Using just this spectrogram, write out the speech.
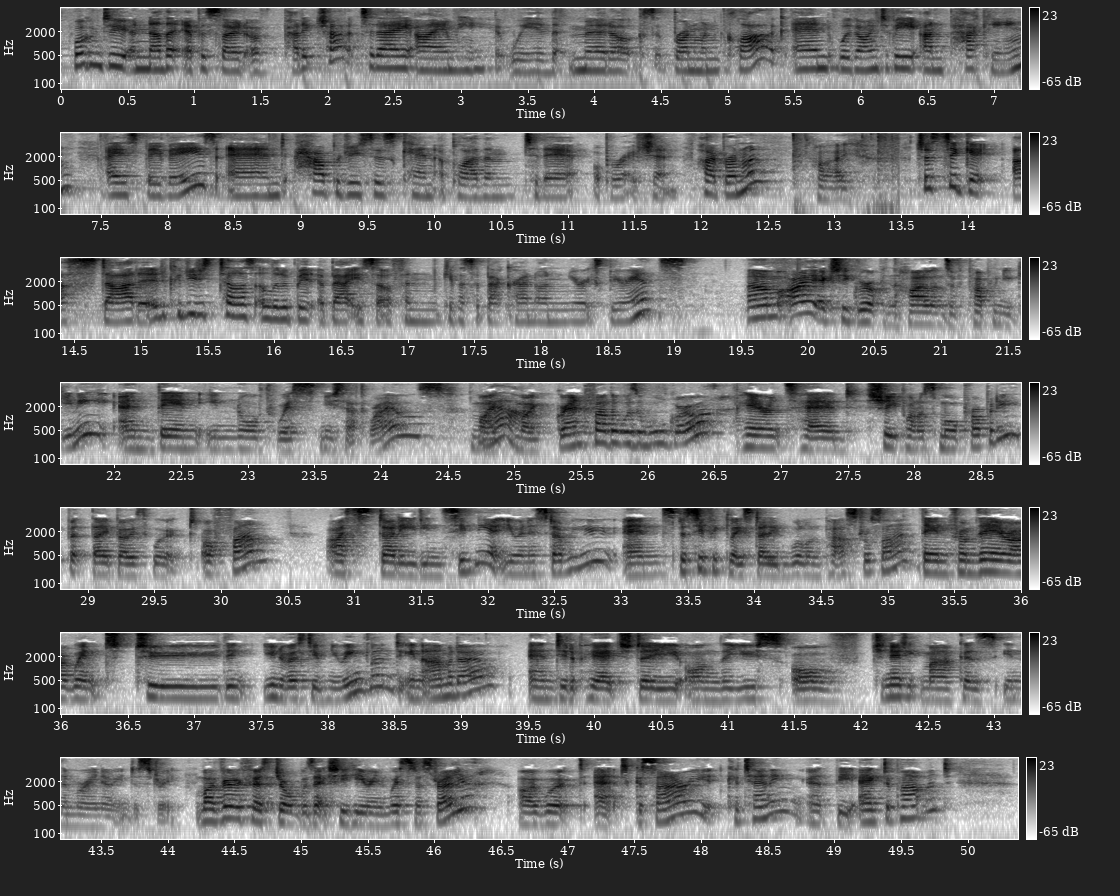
Welcome to another episode of Paddock Chat. Today I am here with Murdoch's Bronwyn Clark and we're going to be unpacking ASBVs and how producers can apply them to their operation. Hi Bronwyn. Hi. Just to get us started, could you just tell us a little bit about yourself and give us a background on your experience? Um, I actually grew up in the highlands of Papua New Guinea and then in northwest New South Wales. My, Wow. my grandfather was a wool grower. Parents had sheep on a small property, but they both worked off farm. I studied in Sydney at UNSW and specifically studied wool and pastoral science. Then from there, I went to the University of New England in Armidale and did a PhD on the use of genetic markers in the merino industry. My very first job was actually here in Western Australia. I worked at Gasari at Katanning at the Ag Department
